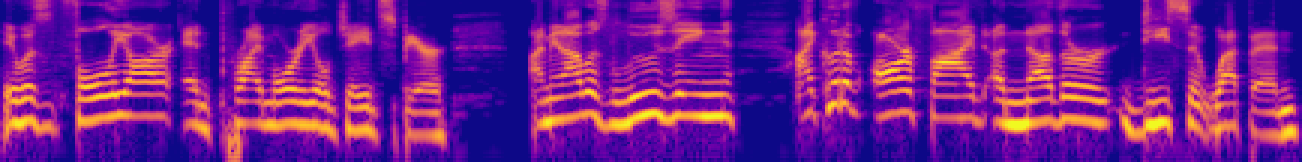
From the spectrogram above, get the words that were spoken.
It was foliar and primordial jade spear. I mean, I was losing. I could have R5'd another decent weapon.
